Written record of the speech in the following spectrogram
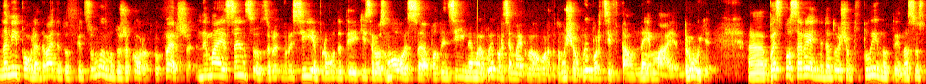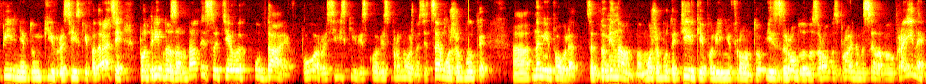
на мій погляд, давайте тут підсумуємо дуже коротко. Перше, немає сенсу в Росії проводити якісь розмови з потенційними виборцями, як ви говорите, тому що виборців там немає. Друге. е, Безпосередньо для того, щоб вплинути на суспільні думки в Російській Федерації, потрібно завдати суттєвих ударів по російській військовій спроможності. Це може бути, на мій погляд, це домінантно може бути тільки по лінії фронту і зроблено зро- збройними силами України.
